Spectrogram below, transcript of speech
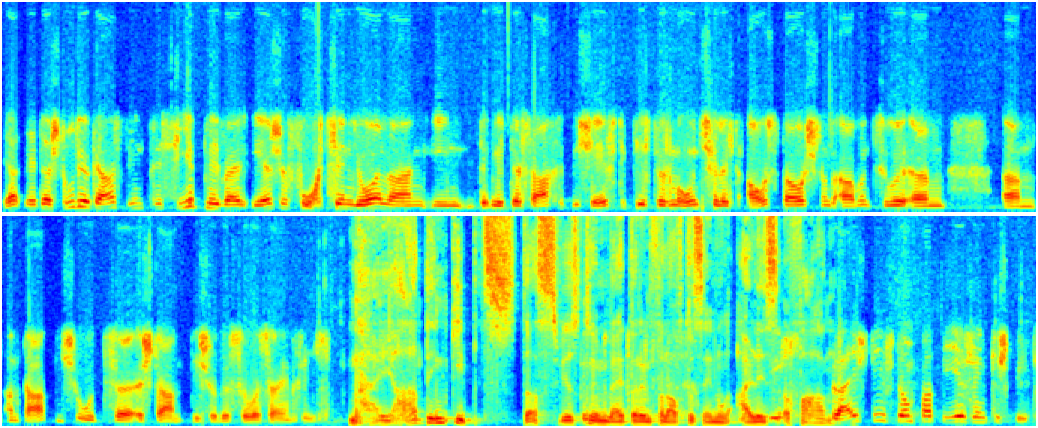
Ja, der Studiogast interessiert mich, weil er schon 15 Jahre lang in, mit der Sache beschäftigt ist, dass wir uns vielleicht austauschen und ab und zu ähm, ähm, einen Datenschutz-Stammtisch oder sowas einrichten. Naja, den gibt's. Das wirst du im weiteren Verlauf der Sendung alles erfahren. Bleistift und Papier sind gespitzt.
